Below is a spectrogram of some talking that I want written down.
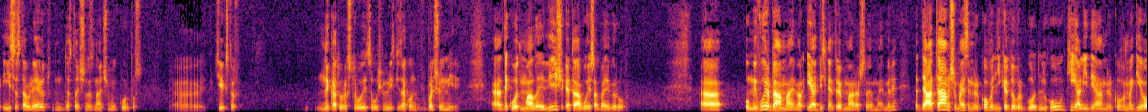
и составляют достаточно значимый корпус э, текстов, на которых строится, в общем, еврейский закон в большой мере. Так вот, малая вещь – это авоя сабая верова. А, Умивуэр маймер и объясняет Рэб Мараш в своем маймере, да там Шимайса Меркова Ника Довер Год Льгу Ки Алидеа Меркова Магио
